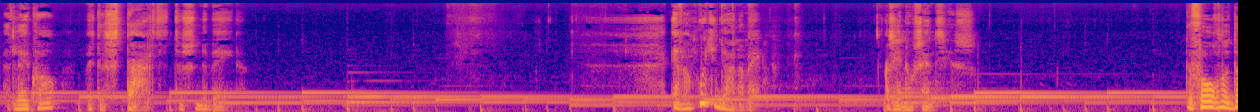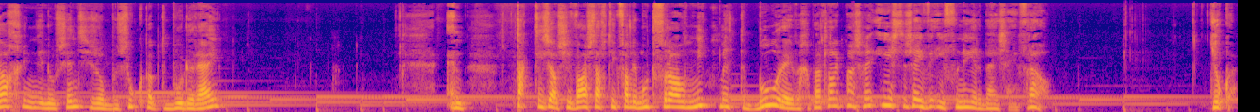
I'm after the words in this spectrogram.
Het leek wel met de staart tussen de benen. En wat moet je daar nou mee? Als Innocentius. De volgende dag ging Innocentius op bezoek op de boerderij. En tactisch als hij was, dacht ik van, ik moet vooral niet met de boer even gepraat. Laat ik maar eerst eens even informeren bij zijn vrouw. Joeke.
